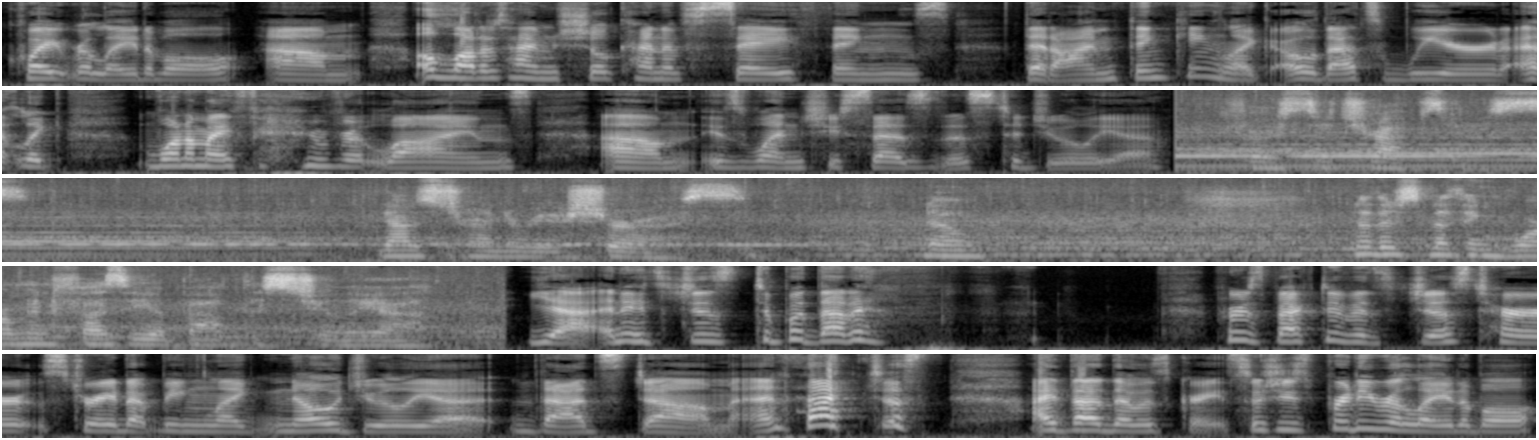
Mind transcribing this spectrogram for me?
quite relatable. Um a lot of times she'll kind of say things that I'm thinking, like, oh, that's weird. like, one of my favorite lines um, is when she says this to Julia. First, it traps us. Now it's trying to reassure us. No. No, there's nothing warm and fuzzy about this, Julia. Yeah, and it's just to put that in perspective, it's just her straight up being like, "No, Julia, that's dumb," and I just I thought that was great. So she's pretty relatable.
